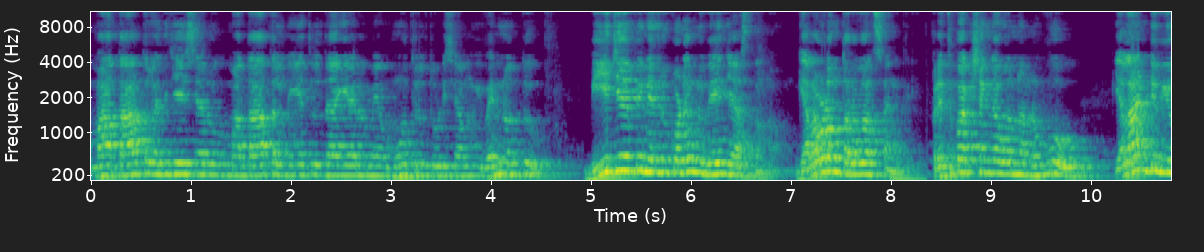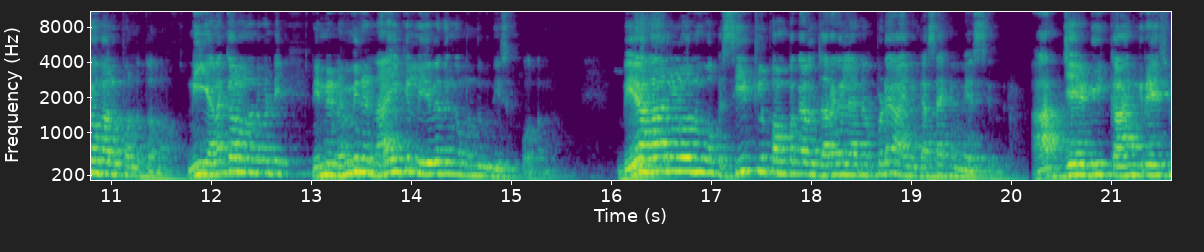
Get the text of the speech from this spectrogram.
మా తాతలు అది చేశారు మా తాతలు నేతలు తాగారు మేము మూతులు తుడిసాము ఇవన్నీ వద్దు. బీజేపీని ఎదుర్కోవడానికి నువ్వేం చేస్తున్నావు? గెలవడం తర్వాత సంగతి. ప్రతిపక్షంగా ఉన్న నువ్వు ఎలాంటి వ్యూహాలు పొందుతున్నావు? నీ వెనకాల ఉన్నటువంటి నిన్ను నమ్మిన నాయకులు ఏ విధంగా ముందుకు తీసుకుపోతున్నావు? బీహార్లో నువ్వు ఒక సీట్లు పంపకాలు జరగలేనప్పుడే ఆయనకి అసహ్యం వేసింది. ఆర్జేడీ కాంగ్రెస్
